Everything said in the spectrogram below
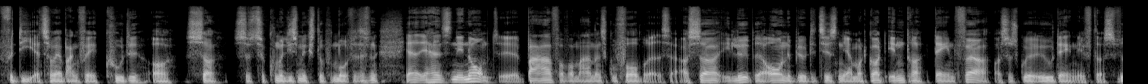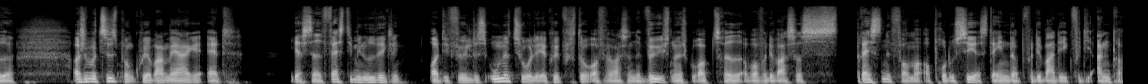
Fordi at så var jeg bange for, at jeg ikke kunne det, og så, så, så kunne man ligesom ikke stå på mål. For sådan, jeg, jeg havde sådan enormt øh, bare for, hvor meget man skulle forberede sig. Og så i løbet af årene blev det til sådan, at jeg måtte godt ændre dagen før, og så skulle jeg øve dagen efter osv. Og så på et tidspunkt kunne jeg bare mærke, at jeg sad fast i min udvikling, og det føltes unaturligt. Jeg kunne ikke forstå, hvorfor jeg var så nervøs, når jeg skulle optræde, og hvorfor det var så stressende for mig at producere stand-up, for det var det ikke for de andre.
